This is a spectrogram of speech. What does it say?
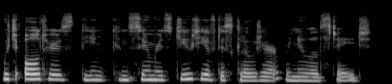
which alters the consumer's duty of disclosure at renewal stage.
